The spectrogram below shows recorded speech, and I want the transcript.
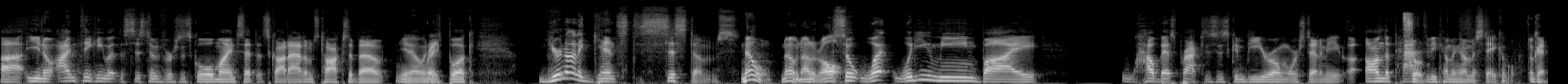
Uh, you know, I'm thinking about the systems versus goal mindset that Scott Adams talks about, you know, in right. his book. You're not against systems. No, no, not at all. So what what do you mean by how best practices can be your own worst enemy uh, on the path sure. to becoming unmistakable. Okay,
